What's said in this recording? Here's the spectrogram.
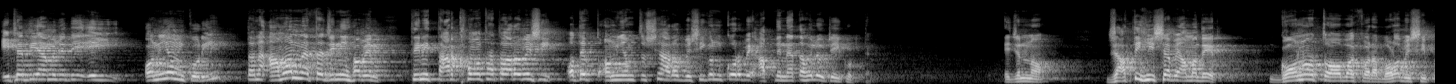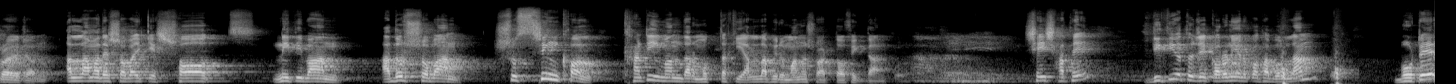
এটা দিয়ে আমি যদি এই অনিয়ম করি, তাহলে আমার নেতা যিনি হবেন, তিনি তার ক্ষমতা তো আরও বেশি, অতএব অনিয়ম তো সে আরও বেশি গুণ করবে। আপনি নেতা হলে ওইটাই করতেন। এই জন্য জাতি হিসাবে আমাদের গণতবা করা বড় বেশি প্রয়োজন। আল্লাহ আমাদের সবাইকে সৎ, নীতিবান, আদর্শবান, সুশৃঙ্খল খাঁটি ইমানদার মোত্তাকি আল্লাহির মানুষ হওয়ার তৌফিক দান করুন। সেই সাথে দ্বিতীয়ত যে করণীয় কথা বললাম, ভোটের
